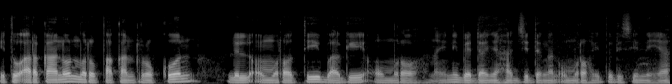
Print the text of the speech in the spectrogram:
itu arkanun merupakan rukun lil umroti bagi umroh. Nah, ini bedanya haji dengan umroh itu di sini ya.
